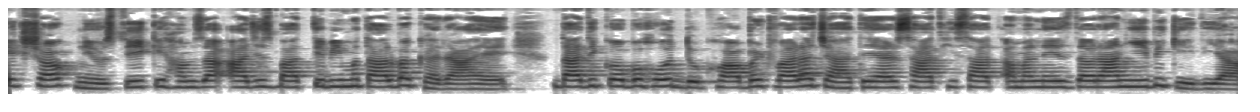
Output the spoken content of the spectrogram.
एक शौक न्यूज़ थी कि हमजा आज इस बात के भी मुतालबा कर रहा है। दादी को बहुत दुख हुआ, बंटवारा चाहते हैं और साथ ही साथ अमल ने इस दौरान ये भी कह दिया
